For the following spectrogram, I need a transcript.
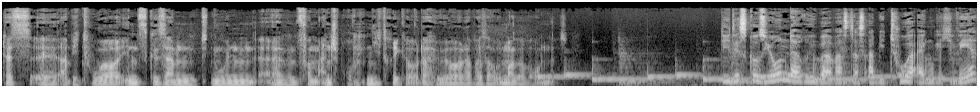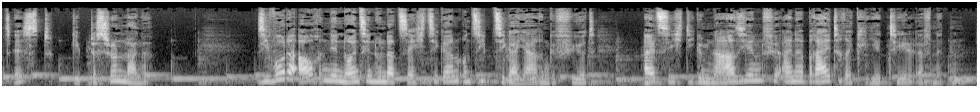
das äh, Abitur insgesamt nun äh, vom Anspruch niedriger oder höher oder was auch immer geworden ist. Die Diskussion darüber, was das Abitur eigentlich wert ist, gibt es schon lange. Sie wurde auch in den 1960er und 70er Jahren geführt, als sich die Gymnasien für eine breitere Klientel öffneten.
